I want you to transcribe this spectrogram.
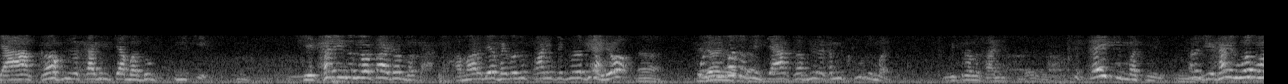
ચા કપ કાઢી ચા બધું નીચે શેખાડી તો નહોતા એટલા બધા અમારે બે ભાઈ બધું પાણી પેટમાં નથી. ચાર કપની રકમની શું કિંમત? મિત્રોને ખાલી. કઈ કિંમત નહીં. અને જેઠાણી ઊભો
